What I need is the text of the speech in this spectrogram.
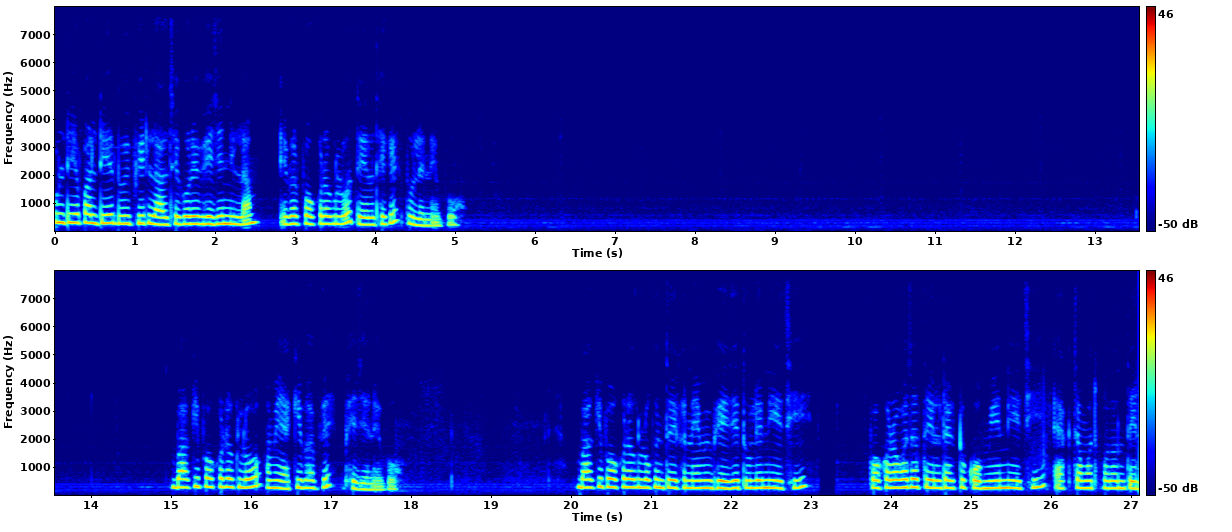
উল্টিয়ে পাল্টিয়ে দুই ফিট লালচে করে ভেজে নিলাম। এবার পকোড়াগুলো তেল থেকে তুলে নেব। বাকি পকোড়াগুলো আমি একইভাবে ভেজে নেব। বাকি পকোড়াগুলো কিন্তু এখানে আমি ভেজে তুলে নিয়েছি। পকোড়া ভাজার তেলটা একটু কমিয়ে নিয়েছি। এক চামচ মতন তেল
